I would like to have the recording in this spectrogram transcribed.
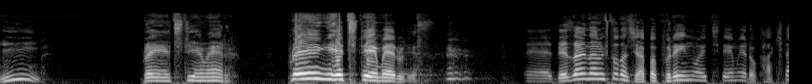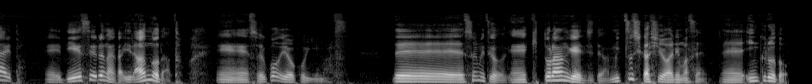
うん、plain HTML。plain HTML です。えーデザイナーの人たちはやっぱりプレインの HTML を書きたいと、えー DSL なんかいらんのだと、えーそういうことをよく言います。で、そういう意味で、えー、Kit ランゲージでは3つしか仕様ありません。えー、インクルード、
